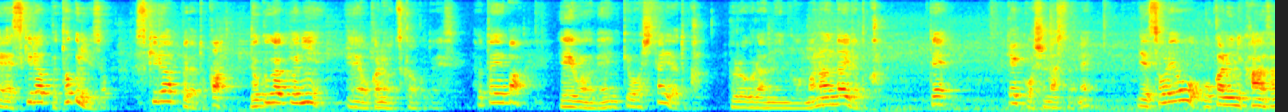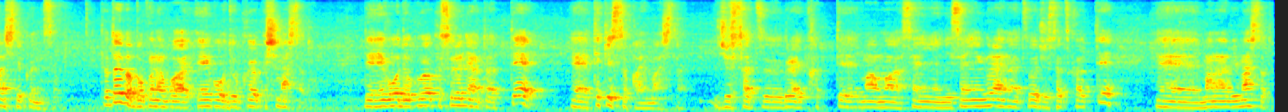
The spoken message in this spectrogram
えスキルアップ、特にですよ。スキルアップだとか、独学に、えお金を使うことです。例えば、英語の勉強をしたりだとか、プログラミングを学んだりだとか、で、結構しますよね。で、それをお金に換算していくんですよ。例えば僕の場合、英語を独学しましたと。で、英語を独学するにあたって、えー、テキスト買いました。10冊ぐらい買って、まあまあ1000円、2000円ぐらいのやつを10冊買って、えー、学びましたと。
